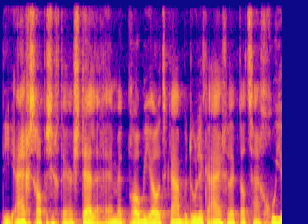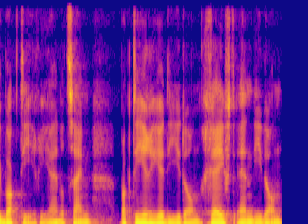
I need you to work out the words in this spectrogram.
die eigenschappen zich te herstellen. En met probiotica bedoel ik eigenlijk dat zijn goede bacteriën. Hè? Dat zijn bacteriën die je dan geeft en die dan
